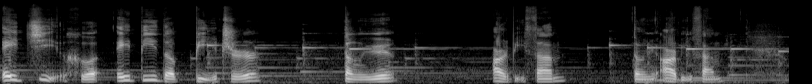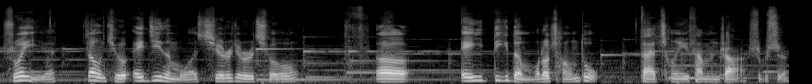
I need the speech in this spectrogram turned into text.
AG 和 AD 的比值等于二比三，等于二比三。所以让求 AG 的模其实就是求呃 AD 的模的长度再乘以三分之二，是不是？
